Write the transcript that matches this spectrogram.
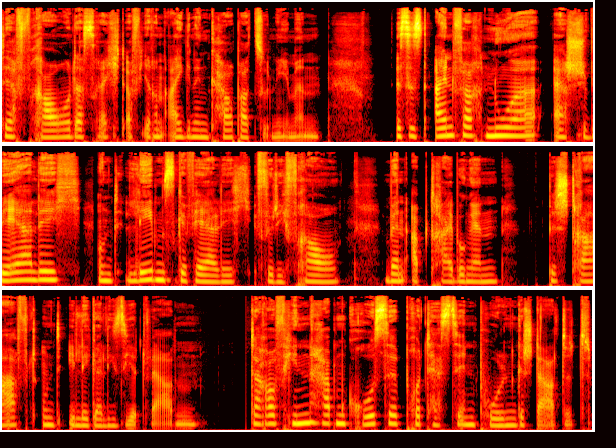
der Frau das Recht auf ihren eigenen Körper zu nehmen. Es ist einfach nur erschwerlich und lebensgefährlich für die Frau, wenn Abtreibungen bestraft und illegalisiert werden. Daraufhin haben große Proteste in Polen gestartet.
